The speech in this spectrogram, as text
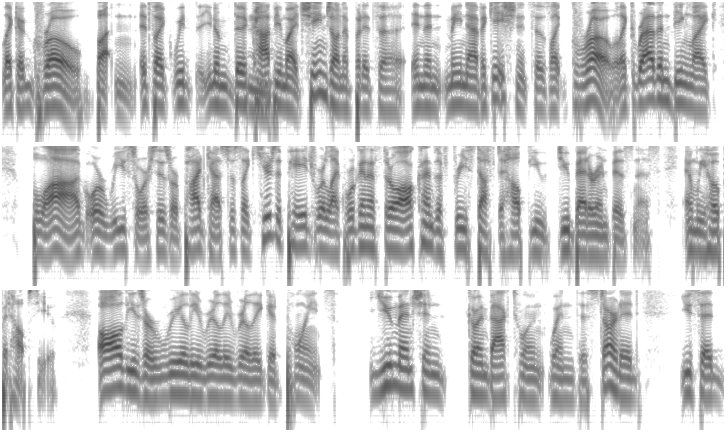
like a grow button. It's like we, you know, the mm. copy might change on it, but it's a in the main navigation. It says like grow, like rather than being like blog or resources or podcast, just like here's a page where like we're gonna throw all kinds of free stuff to help you do better in business, and we hope it helps you. All these are really, really, really good points. You mentioned going back to when when this started. You said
